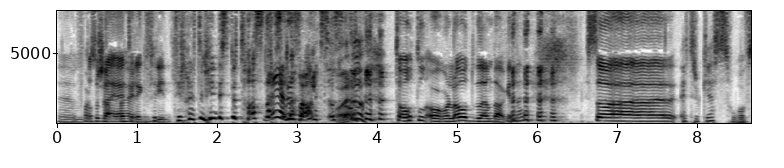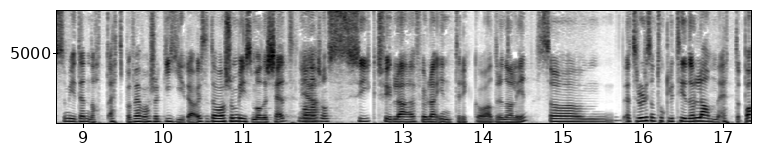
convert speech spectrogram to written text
Um, og så ble jeg i tillegg fridd til etter min disputas. da, det var liksom sånn total overload på den dagen der. Så eh, jeg tror ikke jeg sov så mye den natta etterpå, for jeg var så gira. Altså, Det var så mye som hadde skjedd. Man er sånn sykt full av, full av inntrykk og adrenalin. Så mm, jeg tror det liksom tok litt tid å lande etterpå.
